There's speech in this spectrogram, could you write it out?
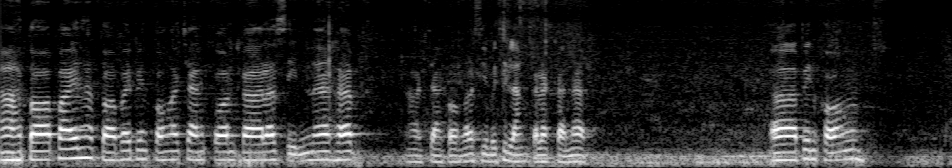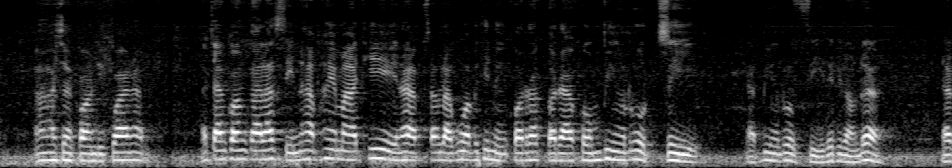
อ่าต่อไปนะครับต่อไปเป็นของอาจารย์กรกาลสินนะครับอาจารย์กรกาลสินไปที่หลังกันละกันนะครับอ่าเป็นของอาจารย์กรดีกว่านะครับ อาจารย์กรกาลสินธุ์นะครับให้มาที่นะครับสำหรับงวดไปที่หนึ่งกรกฎาคมวิ่งรูดสี่นะบวิ่งรูดสี่ได้พี่น้องเด้อนะ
